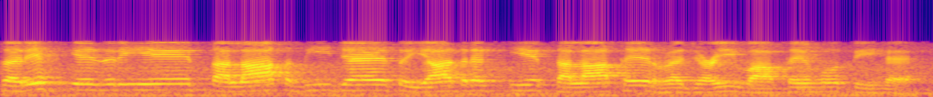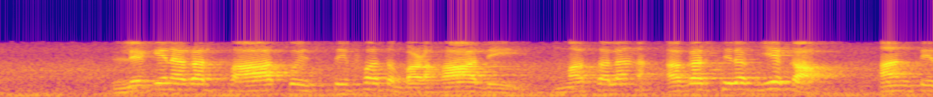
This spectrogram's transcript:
سریح کے ذریعے طلاق دی جائے تو یاد رکھیے طلاق رجعی واقع ہوتی ہے۔ لیکن اگر ساتھ کوئی صفت بڑھا دی، مثلا اگر صرف یہ کہا، انتی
